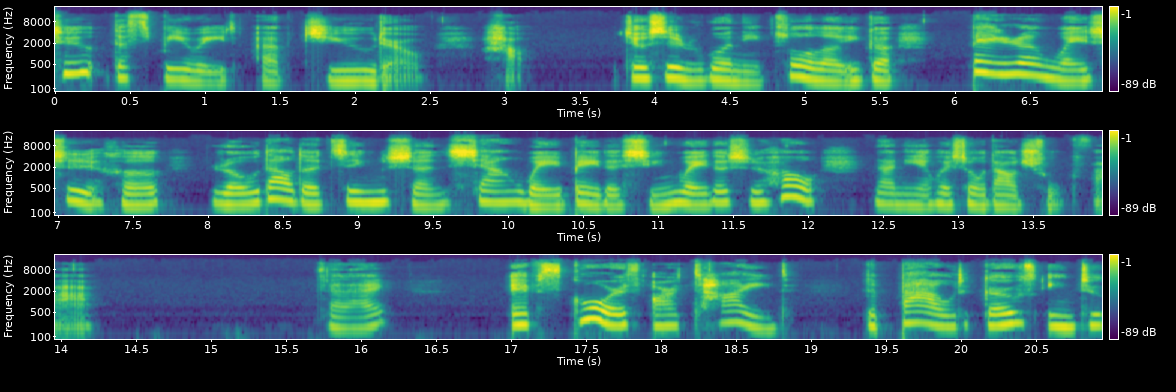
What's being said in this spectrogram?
，to the spirit of judo。好，就是如果你做了一个被认为是和柔道的精神相违背的行为的时候，那你也会受到处罚。再来，if scores are tied, the bout goes into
